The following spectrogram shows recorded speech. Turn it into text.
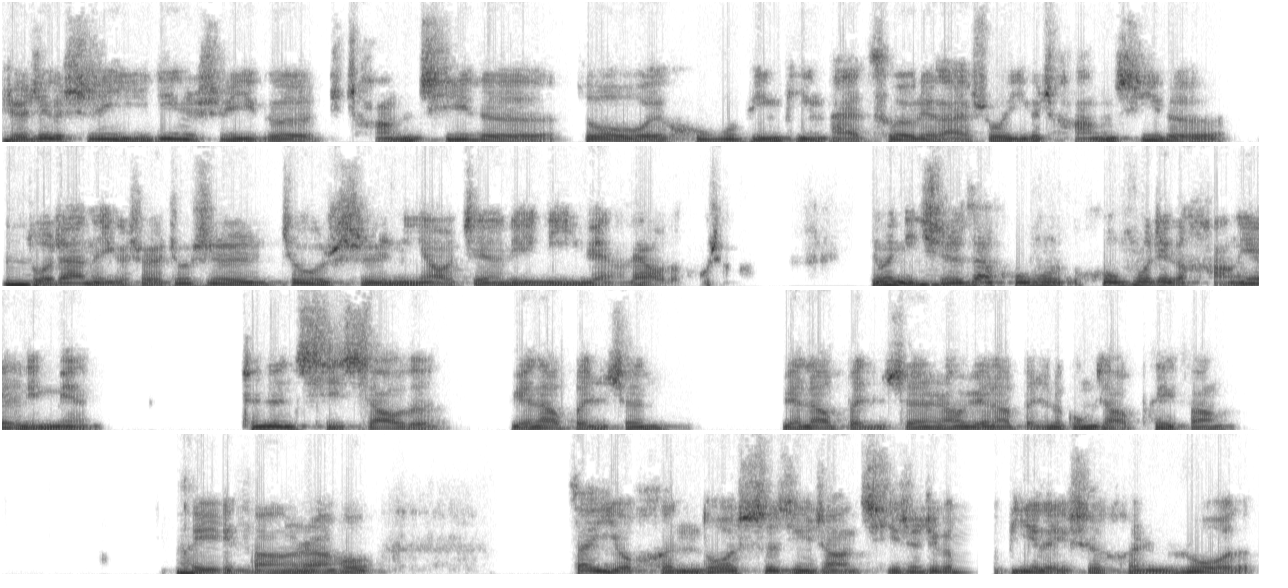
觉得这个事情一定是一个长期的，作为护肤品品牌策略来说，一个长期的作战的一个事儿，就是就是你要建立你原料的护城河。因为你其实，在护肤护肤这个行业里面，真正起效的原料本身，原料本身，然后原料本身的功效、配方、配方，然后在有很多事情上，其实这个壁垒是很弱的。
